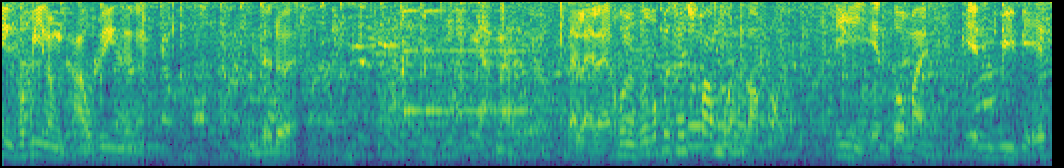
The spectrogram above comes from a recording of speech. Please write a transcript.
ริงๆเขามีรองเท้าวิ่งด้วยนะหมุนได้ด้วย นะแต่หลายๆ คนเขาก็ไม่ค่อยชอบหมุนหรอก นี่เอ็นตัวใหม่ NVBS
